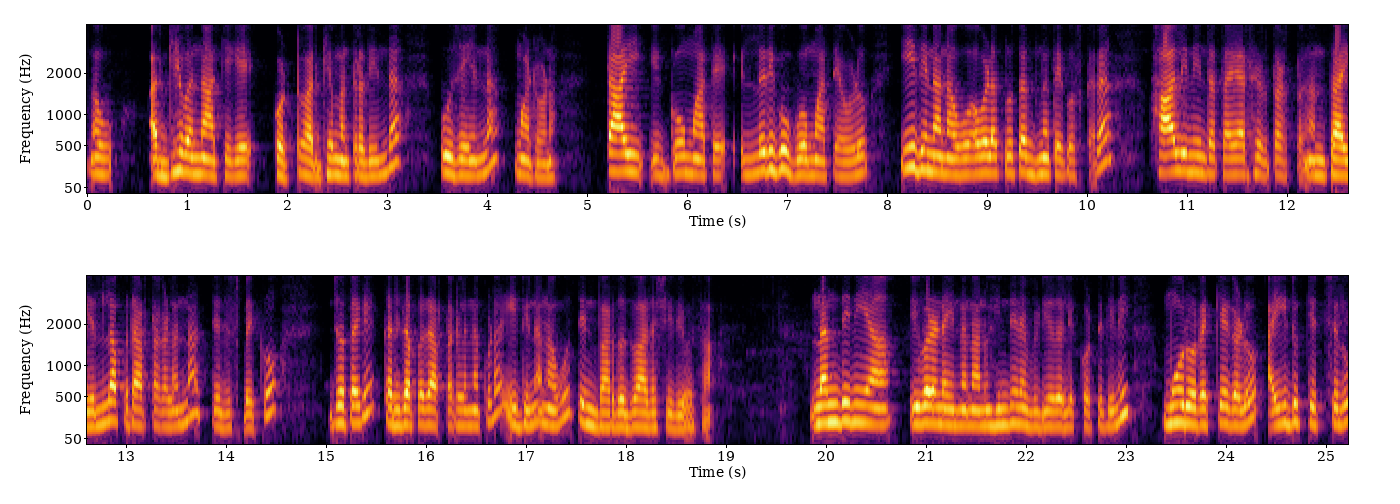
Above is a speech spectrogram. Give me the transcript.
ನಾವು ಅರ್ಘ್ಯವನ್ನು ಆಕೆಗೆ ಕೊಟ್ಟು ಅರ್ಘ್ಯ ಮಂತ್ರದಿಂದ ಪೂಜೆಯನ್ನು ಮಾಡೋಣ. ತಾಯಿ, ಈ ಗೋಮಾತೆ, ಎಲ್ಲರಿಗೂ ಗೋಮಾತೆ ಅವಳು. ಈ ದಿನ ನಾವು ಅವಳ ಕೃತಜ್ಞತೆಗೋಸ್ಕರ ಹಾಲಿನಿಂದ ತಯಾರಿಸಿರ್ತಕ್ಕಂಥ ಎಲ್ಲ ಪದಾರ್ಥಗಳನ್ನು ತ್ಯಜಿಸಬೇಕು. ಜೊತೆಗೆ ಕರಿದ ಪದಾರ್ಥಗಳನ್ನು ಕೂಡ ಈ ದಿನ ನಾವು ತಿನ್ನಬಾರ್ದು ದ್ವಾದಶಿ ದಿವಸ. ನಂದಿನಿಯ ವಿವರಣೆಯನ್ನು ನಾನು ಹಿಂದಿನ ವಿಡಿಯೋದಲ್ಲಿ ಕೊಟ್ಟಿದ್ದೀನಿ. ಮೂರು ರೆಕ್ಕೆಗಳು, ಐದು ಕೆಚ್ಚಲು,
